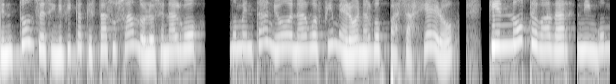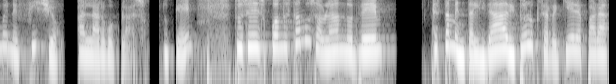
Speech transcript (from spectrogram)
entonces significa que estás usándolos en algo momentáneo, en algo efímero, en algo pasajero, que no te va a dar ningún beneficio a largo plazo. ¿Ok? Entonces, cuando estamos hablando de esta mentalidad y todo lo que se requiere para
